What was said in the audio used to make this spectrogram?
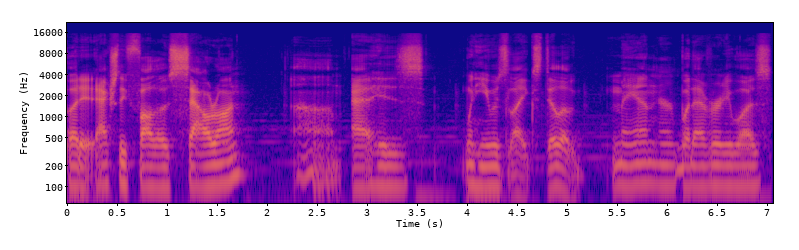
but it actually follows Sauron um, at his when he was like still a man or whatever he was.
